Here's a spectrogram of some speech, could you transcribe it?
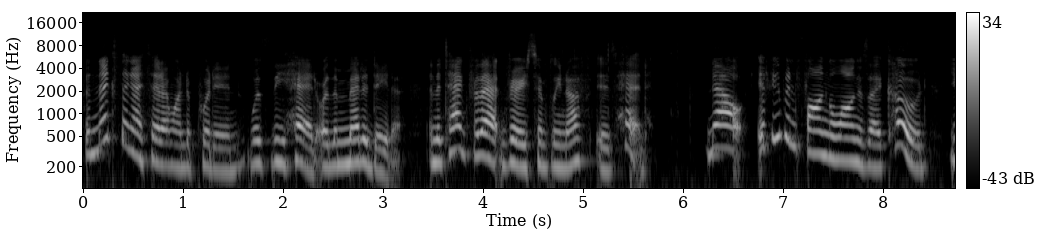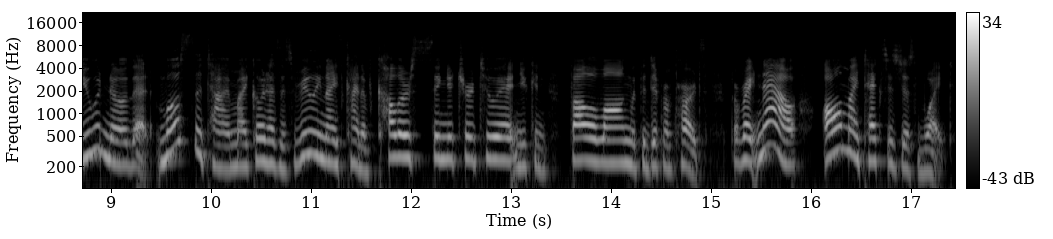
The next thing I said I wanted to put in was the head or the metadata. And the tag for that, very simply enough, is head. Now, if you've been following along as I code, you would know that most of the time my code has this really nice kind of color signature to it and you can follow along with the different parts. But right now, all my text is just white.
